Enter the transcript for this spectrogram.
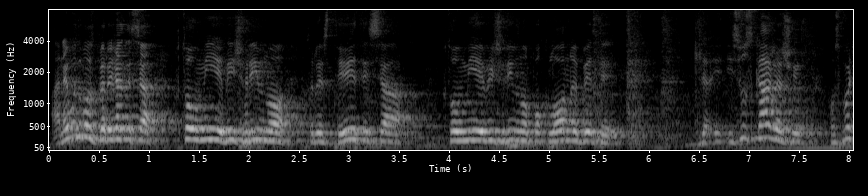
А не будемо сперечатися, хто вміє більш рівно хреститися, хто вміє більш рівно поклони бити. Для, Ісус каже, що Господь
